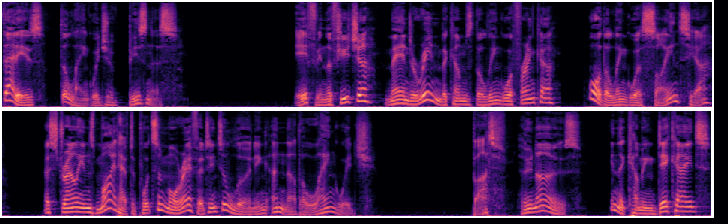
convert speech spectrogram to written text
that is, the language of business. If in the future Mandarin becomes the lingua franca or the lingua scientia, Australians might have to put some more effort into learning another language. But who knows? In the coming decades,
